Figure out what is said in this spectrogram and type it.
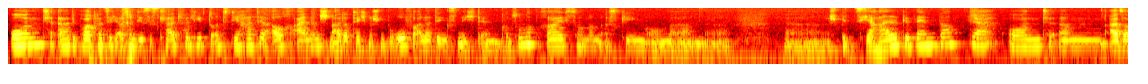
Und äh, die Braut hat sich also in dieses Kleid verliebt und die hatte auch einen schneidertechnischen Beruf, allerdings nicht im Konsumerbereich, sondern es ging um ähm, äh, äh, Spezialgewänder. Ja. Und ähm, also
